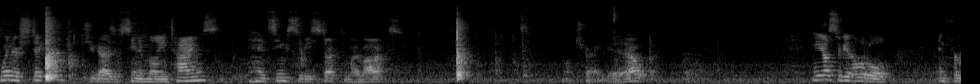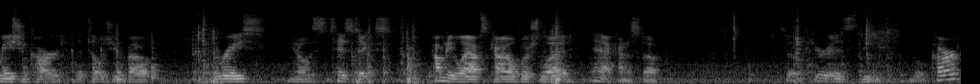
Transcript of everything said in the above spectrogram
winner sticker, which you guys have seen a million times, and it seems to be stuck to my box. I'll try and get it out. And you also get a little information card that tells you about the race, you know, the statistics, how many laps Kyle Busch led, and that kind of stuff. So here is the little card.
